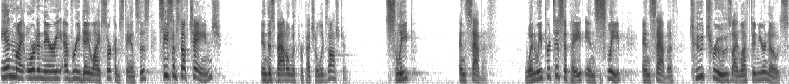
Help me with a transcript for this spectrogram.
in my ordinary, everyday life circumstances, see some stuff change in this battle with perpetual exhaustion. Sleep and Sabbath. When we participate in sleep and Sabbath, two truths I left in your notes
